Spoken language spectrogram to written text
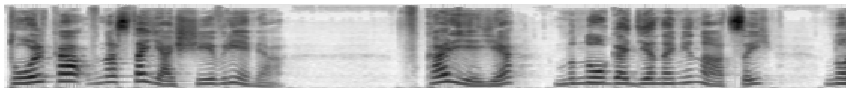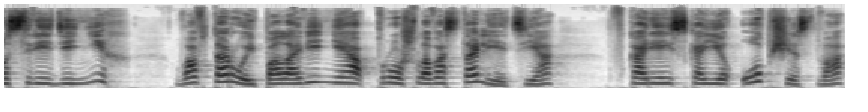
только в настоящее время. В Корее много деноминаций, но среди них во второй половине прошлого столетия в корейское общество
